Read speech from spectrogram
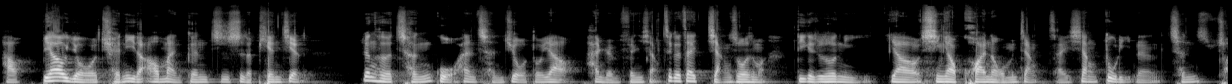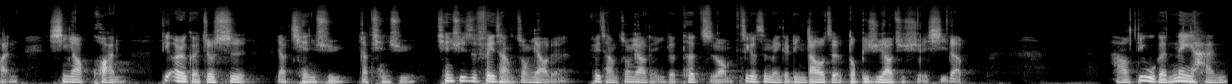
好，不要有权力的傲慢跟知识的偏见，任何成果和成就都要和人分享。这个在讲说什么？第一个就是说你要心要宽哦，我们讲宰相肚里能撑船，心要宽。第二个就是要谦虚，要谦虚，谦虚是非常重要的。非常重要的一个特质哦，这个是每个领导者都必须要去学习的。好，第五个内涵，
